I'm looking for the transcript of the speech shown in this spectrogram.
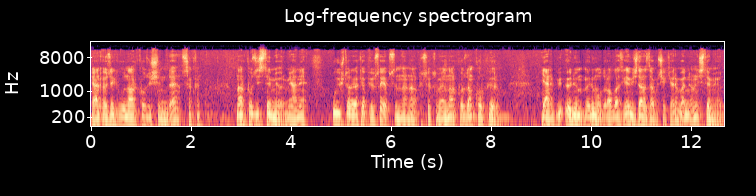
Yani özellikle bu narkoz işinde sakın. Narkoz istemiyorum. Yani uyuşturarak yapıyorsa yapsınlar ne yapıyorsa yapsın. Ben narkozdan korkuyorum. Yani bir ölüm ölüm olur Allah aşkına vicdan azabı çekerim. Ben onu istemiyorum.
